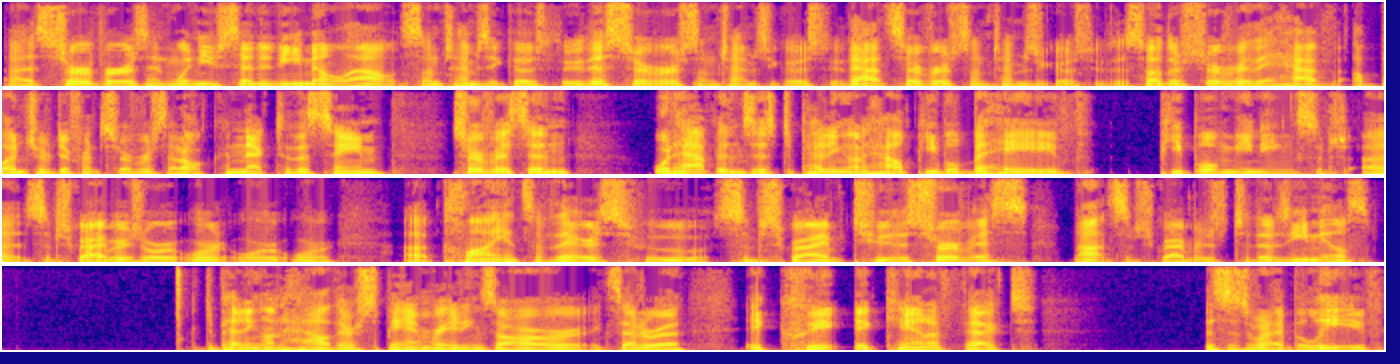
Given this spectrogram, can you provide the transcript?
uh, servers. And when you send an email out, sometimes it goes through this server, sometimes it goes through that server, sometimes it goes through this other server. They have a bunch of different servers that all connect to the same service. And what happens is, depending on how people behave, people meaning uh, subscribers or or or, or uh, clients of theirs who subscribe to the service, not subscribers to those emails depending on how their spam ratings are, et cetera, it, cre- it can affect, this is what I believe,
